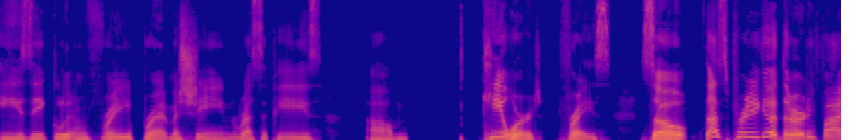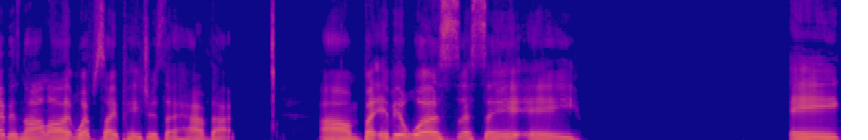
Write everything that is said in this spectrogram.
easy gluten-free bread machine recipes um, keyword phrase. So that's pretty good. 35 is not a lot of website pages that have that. Um, but if it was, let's say, a a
